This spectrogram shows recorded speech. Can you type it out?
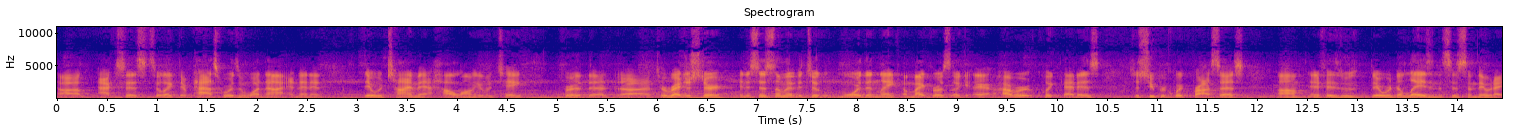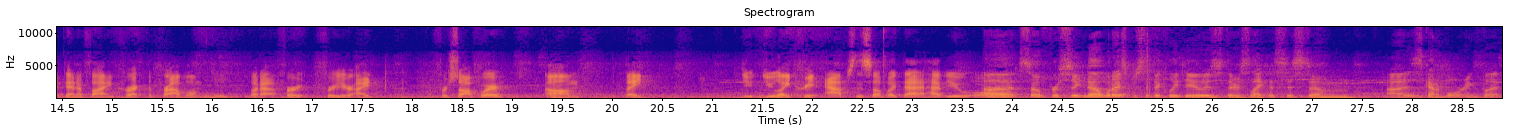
uh, access to like their passwords and whatnot, and then if they would time it how long it would take for the uh, to register in the system. If it took more than like a micro, like uh, however quick that is, it's a super quick process. Um, and if it was there were delays in the system, they would identify and correct the problem. Mhm. But uh, for for your I for software, um, like you, do you like create apps and stuff like that? Have you or Uh, so for Cigna, what I specifically do is there's like a system. Uh, this is kind of boring, but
